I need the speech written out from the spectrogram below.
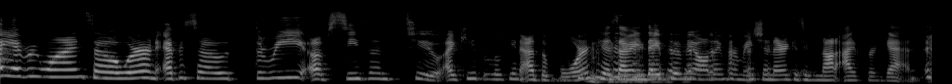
Hi, everyone. So we're on episode three of season two. I keep looking at the board because I mean they put me all the information there because if not, I forget.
